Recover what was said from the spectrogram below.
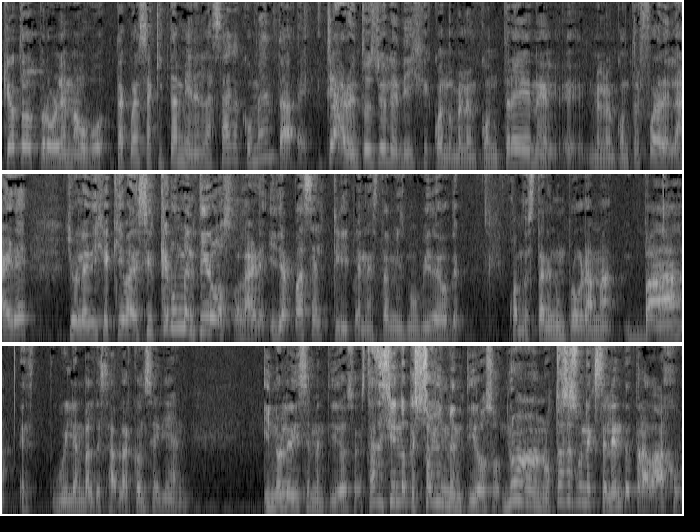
¿qué otro problema hubo? ¿Te acuerdas? Aquí también en la saga comenta. eh, claro, entonces yo le dije, cuando me lo encontré en el, eh, me lo encontré fuera del aire, yo le dije que iba a decir que era un mentiroso al aire. Y ya pasa el clip en este mismo video de cuando están en un programa, va William Valdés a hablar con Seriani y no le dice mentiroso. ¿Estás diciendo que soy un mentiroso? No, no, no, tú haces un excelente trabajo.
